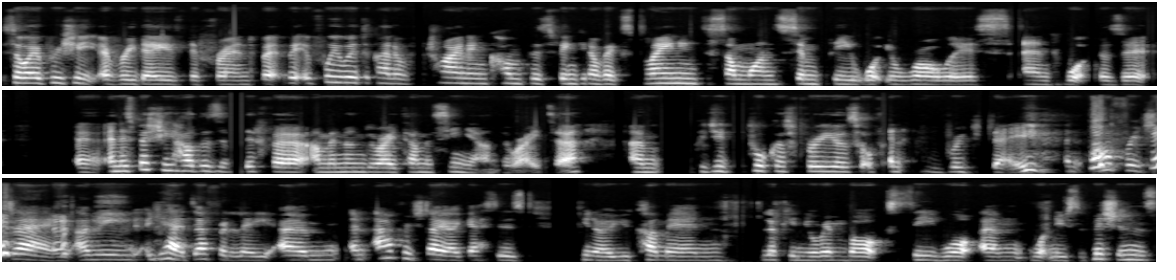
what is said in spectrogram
so I appreciate every day is different, but, but if we were to kind of try and encompass thinking of explaining to someone simply what your role is and what does it, uh, and especially how does it differ? I'm an underwriter, I'm a senior underwriter. Um, could you talk us through your sort of an average day? An average day. I mean, yeah, definitely. Um, an average day, I guess, is you know you come in, look in your inbox, see what um, what new submissions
